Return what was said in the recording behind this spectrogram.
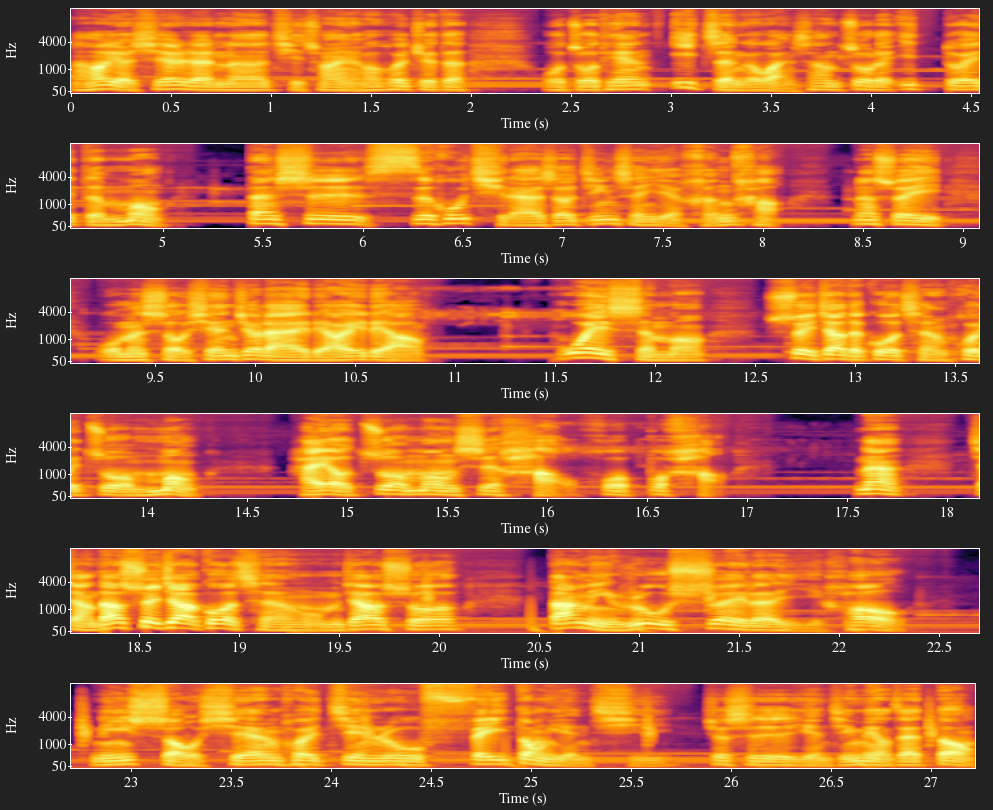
然后有些人呢，起床以后会觉得，我昨天一整个晚上做了一堆的梦，但是似乎起来的时候精神也很好。那所以，我们首先就来聊一聊，为什么睡觉的过程会做梦，还有做梦是好或不好。那讲到睡觉过程，我们就要说，当你入睡了以后，你首先会进入非动眼期，就是眼睛没有在动，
